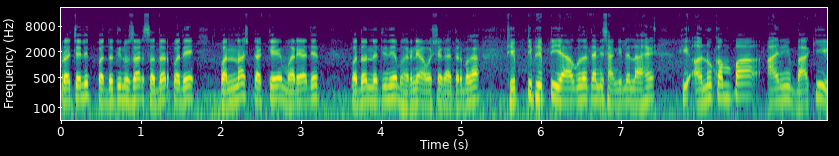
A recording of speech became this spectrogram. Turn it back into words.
प्रचलित पद्धतीनुसार सदर पदे पन्नास टक्के मर्यादेत पदोन्नतीने भरणे आवश्यक आहे. तर बघा फिफ्टी फिफ्टी या अगोदर त्यांनी सांगितलेलं आहे की अनुकंपा आणि बाकी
